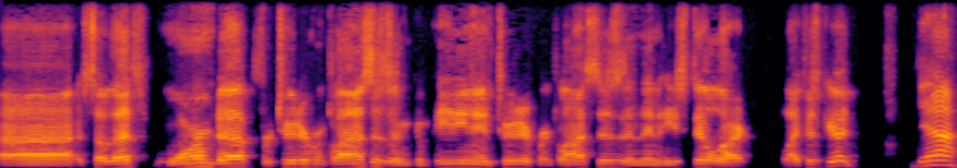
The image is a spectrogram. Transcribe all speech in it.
Uh, so that's warmed up for two different classes and competing in two different classes, and then he's still like, life is good. Yeah.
